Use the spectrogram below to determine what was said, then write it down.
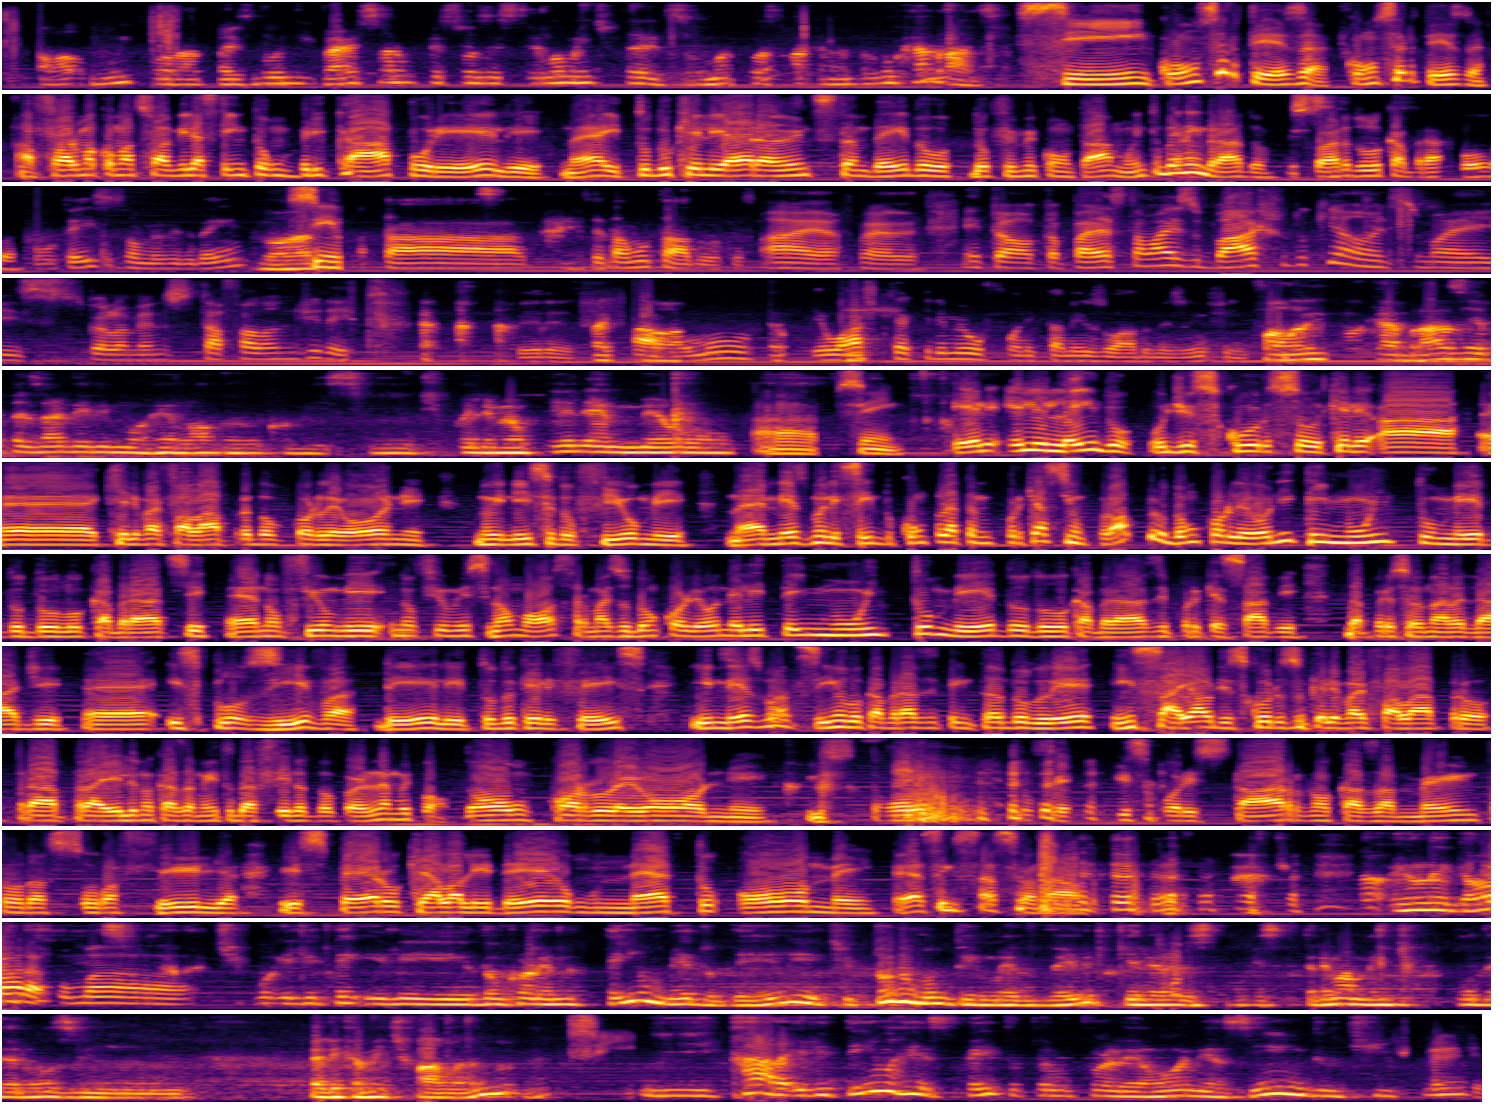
que falar muito lá, mas no universo eram pessoas extremamente interessantes. Uma gosta pra caramba é o Luca Brasi. Sim, com certeza, com certeza. A forma como as famílias tentam brigar por ele, né? E tudo que ele era antes também do, do filme contar, muito bem lembrado. História do Luca Bra, boa. Voltei, vocês estão me ouvindo bem? Sim, Tá. Você tá mutado, Lucas. Ah, é. é. Então, tá, parece que tá mais baixo do que antes, mas pelo menos tá falando direito. Beleza. Ah, vamos. Eu acho que é aquele meu fone que tá meio zoado mesmo, enfim. Falando em Luca Brasi, apesar dele morrer logo no começo, tipo, ele é meu, ele é meu Ah, sim. Ele, ele lendo o discurso que ele, ah, é, que ele vai falar pro Don Corleone no início do filme, né? Mesmo ele sendo completamente. Porque assim, o próprio Don Corleone tem muito medo do Luca Brasi. É, no filme, no filme isso não mostra, mas o Don Corleone ele tem muito medo do Luca Brasi, porque sabe da personalidade é, explosiva dele, e tudo que ele fez. E mesmo assim, o Luca Brasi tentando ler, ensaiar o discurso que ele vai falar pro, pra, pra ele no casamento da filha do Corleone é muito bom. Don Corleone, estou muito feliz por estar no casamento da sua filha. Espero que ela lhe dê um neto homem. É sensacional. Não, o legal Cara, é que, uma- tipo, ele tem. Ele. Don Corleone tem o medo dele, tipo, todo mundo tem medo dele, porque ele é extremamente poderoso em. Belicamente falando, né? E, cara, ele tem um respeito pelo Corleone, assim, do tipo. ele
